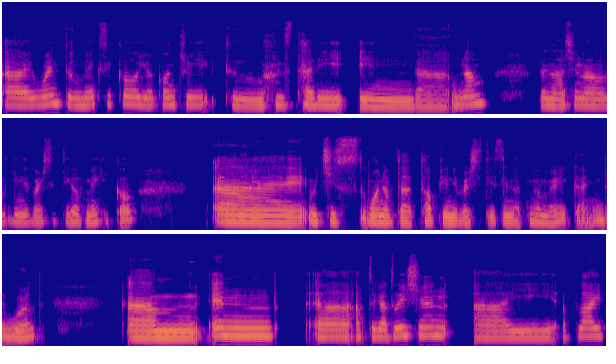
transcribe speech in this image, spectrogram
I went to Mexico, your country, to study in the UNAM, the National University of Mexico, uh, which is one of the top universities in Latin America and in the world. Um, and uh, after graduation, I applied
